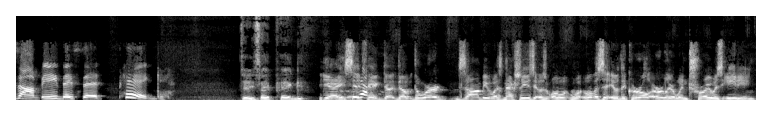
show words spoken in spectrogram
zombie. They said pig. Did he say pig? Yeah, he said Yeah. pig. The, the the word zombie wasn't actually used. It was what, what what was it? It was the girl earlier when Troy was eating.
